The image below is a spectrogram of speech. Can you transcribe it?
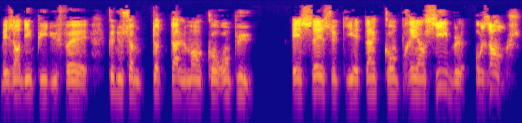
mais en dépit du fait que nous sommes totalement corrompus. Et c'est ce qui est incompréhensible aux anges.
